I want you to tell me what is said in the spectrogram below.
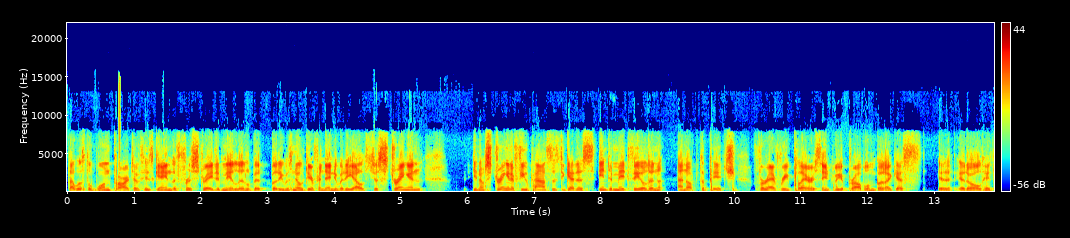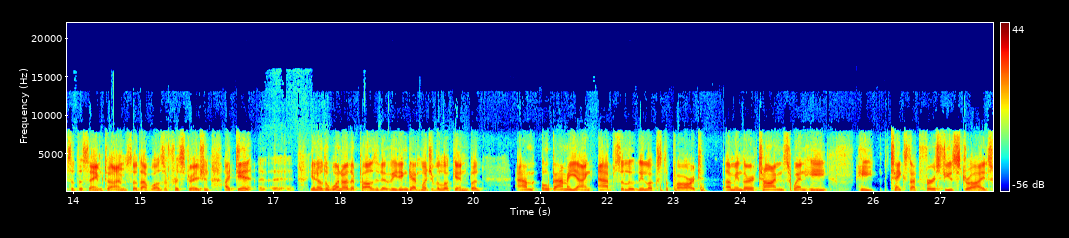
that was the one part of his game that frustrated me a little bit. But he was no different than anybody else. Just stringing, you know, stringing a few passes to get us into midfield and and up the pitch for every player seemed to be a problem. But I guess it, it all hits at the same time. So that was a frustration. I did, uh, you know, the one other positive, he didn't get much of a look in, but um, Aubameyang absolutely looks the part. I mean, there are times when he he takes that first few strides.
